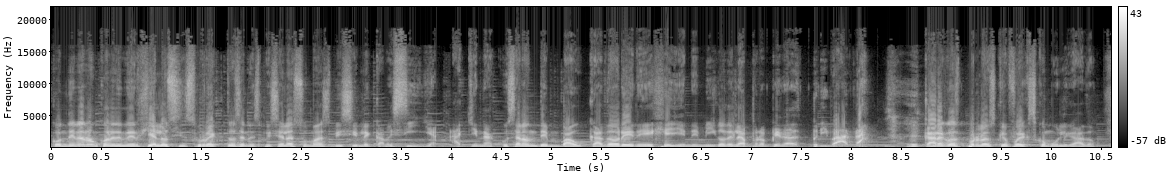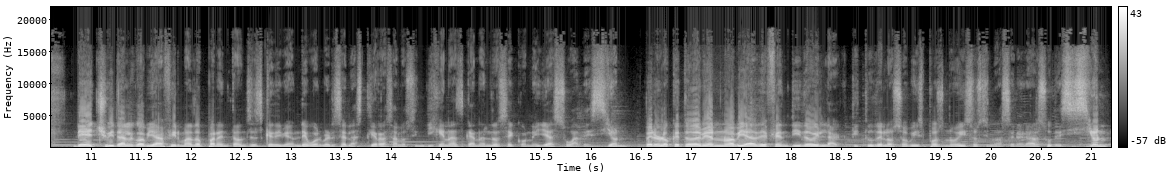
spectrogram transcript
Condenaron con energía a los insurrectos, en especial a su más visible cabecilla, a quien acusaron de embaucador, hereje y enemigo de la propiedad privada. Cargos por los que fue excomulgado. De hecho, Hidalgo había afirmado para entonces que debían devolverse las tierras a los indígenas, ganándose con ellas su adhesión. Pero lo que todavía no había defendido y la actitud de los obispos no hizo sino acelerar su decisión.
